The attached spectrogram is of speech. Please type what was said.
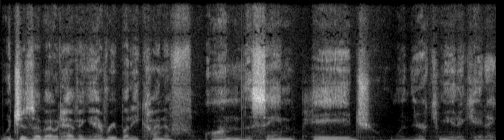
which is about having everybody kind of on the same page when they're communicating,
